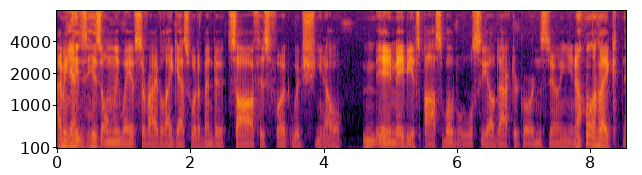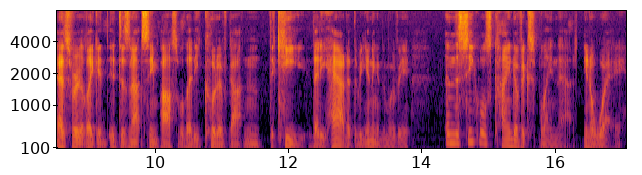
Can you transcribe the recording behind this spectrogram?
I mean, yeah. his his only way of survival, I guess, would have been to saw off his foot, which you know eh, maybe it's possible, but we'll see how Dr. Gordon's doing, you know? like, as for, like, it, it does not seem possible that he could have gotten the key that he had at the beginning of the movie. And the sequels kind of explain that in a way.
